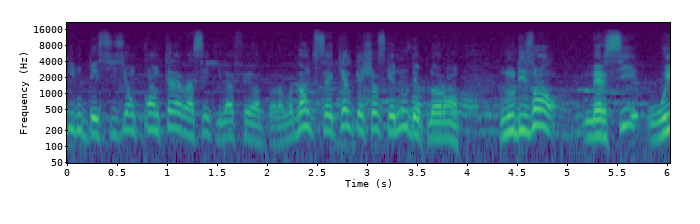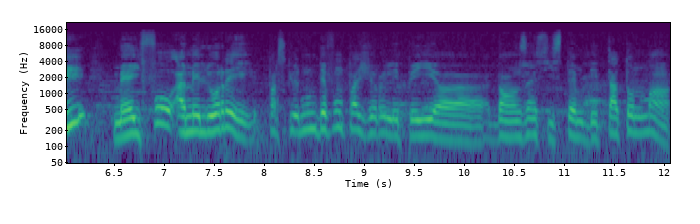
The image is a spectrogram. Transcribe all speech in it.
une décision contraire à ce qu'il a fait auparavant. Donc c'est quelque chose que nous déplorons. Nous disons merci, oui, mais il faut améliorer parce que nous ne devons pas gérer les pays euh, dans un système de tâtonnement.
